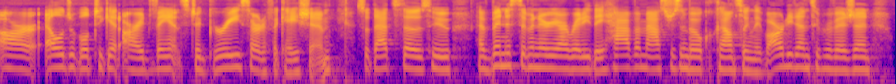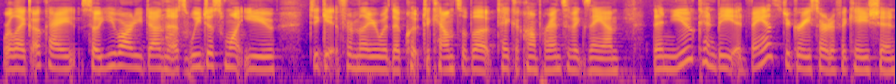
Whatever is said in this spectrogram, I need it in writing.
are eligible to get our advanced degree certification. So that's those who have been to seminary already. They have a master's in biblical counseling. They've already done supervision. We're like, okay, so you've already done this. We just want you to get familiar with the Equipped to Counsel book, take a comprehensive exam. Then you can be advanced degree certification,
